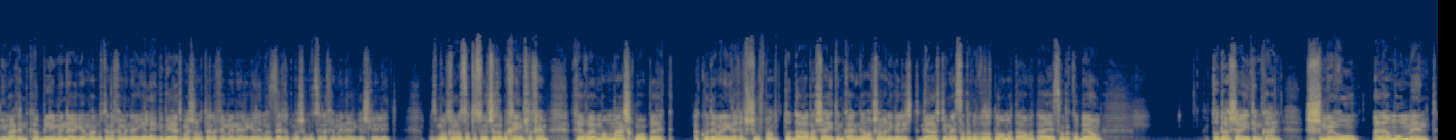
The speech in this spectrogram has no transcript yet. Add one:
ממה אתם מקבלים אנרגיה, מה נותן לכם אנרגיה, להגביר את מה שנותן לכם אנרגיה, למזער את מה שמוציא לכם אנרגיה שלילית. מזמין אתכם לעשות את ה switch הזה בחיים שלכם. חבר'ה, ממש כמו בפרק הקודם, אני אגיד לכם שוב פעם, תודה רבה שהייתם כאן, גם עכשיו אני גלש, גלשתי מ-10 דקות, וזאת לא המטרה, המטרה היא 10 דקות ביום. תודה שהייתם כאן. שמרו על ה moment,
